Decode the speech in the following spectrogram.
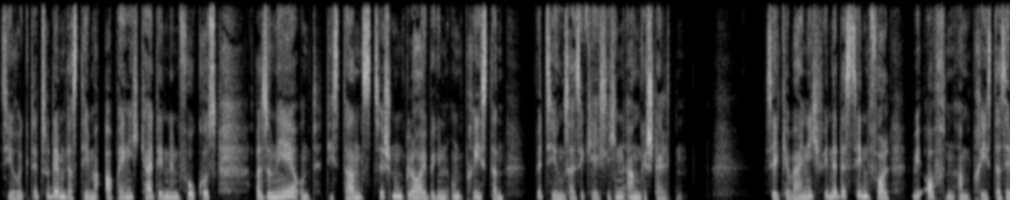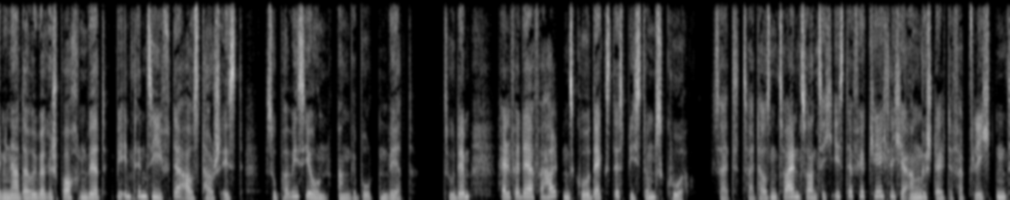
Sie rückte zudem das Thema Abhängigkeit in den Fokus, also Nähe und Distanz zwischen Gläubigen und Priestern bzw. kirchlichen Angestellten. Silke Weinig findet es sinnvoll, wie offen am Priesterseminar darüber gesprochen wird, wie intensiv der Austausch ist, Supervision angeboten wird. Zudem helfe der Verhaltenskodex des Bistums Chur. Seit 2022 ist er für kirchliche Angestellte verpflichtend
